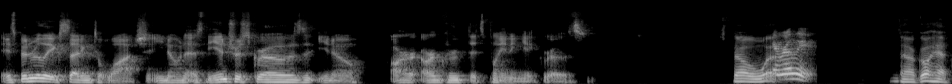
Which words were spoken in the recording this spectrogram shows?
it's been really exciting to watch, you know, and as the interest grows, you know, our our group that's planning it grows. So It uh, really, no, go ahead.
